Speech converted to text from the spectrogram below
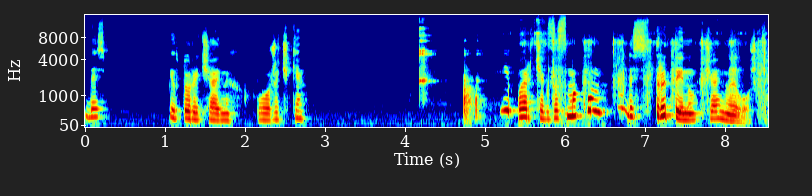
десь півтори чайних ложечки. І перчик за смаком ну, десь третину чайної ложки.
